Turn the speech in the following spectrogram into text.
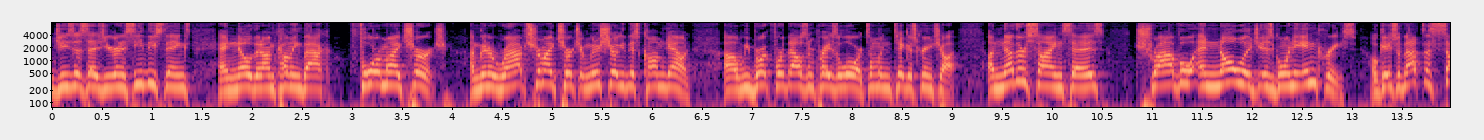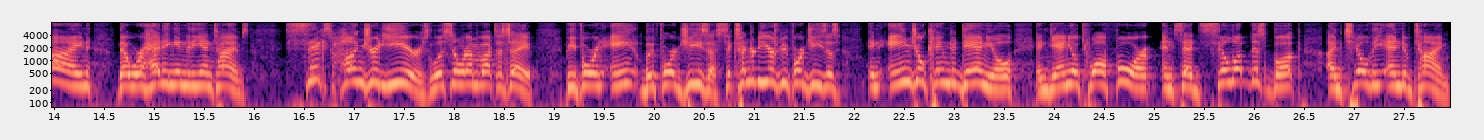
Jesus says, You're going to see these things and know that I'm coming back for my church. I'm going to rapture my church. I'm going to show you this. Calm down. Uh, we broke 4,000. Praise the Lord. Someone take a screenshot. Another sign says, travel and knowledge is going to increase. Okay, so that's a sign that we're heading into the end times. 600 years, listen to what I'm about to say, before an before Jesus, 600 years before Jesus, an angel came to Daniel in Daniel 12:4 and said, "Seal up this book until the end of time."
